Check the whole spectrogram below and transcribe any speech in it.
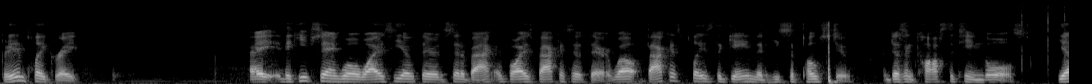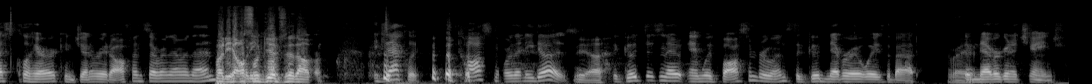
but he didn't play great. I, they keep saying, "Well, why is he out there instead of back? Why is Backes out there?" Well, Backes plays the game that he's supposed to. It doesn't cost the team goals. Yes, Cehlarik can generate offense every now and then, But he also gives it up. more. Exactly, he costs more than he does. Yeah. The good doesn't out, and with Boston Bruins, the good never outweighs the bad. Right. They're never going to change.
